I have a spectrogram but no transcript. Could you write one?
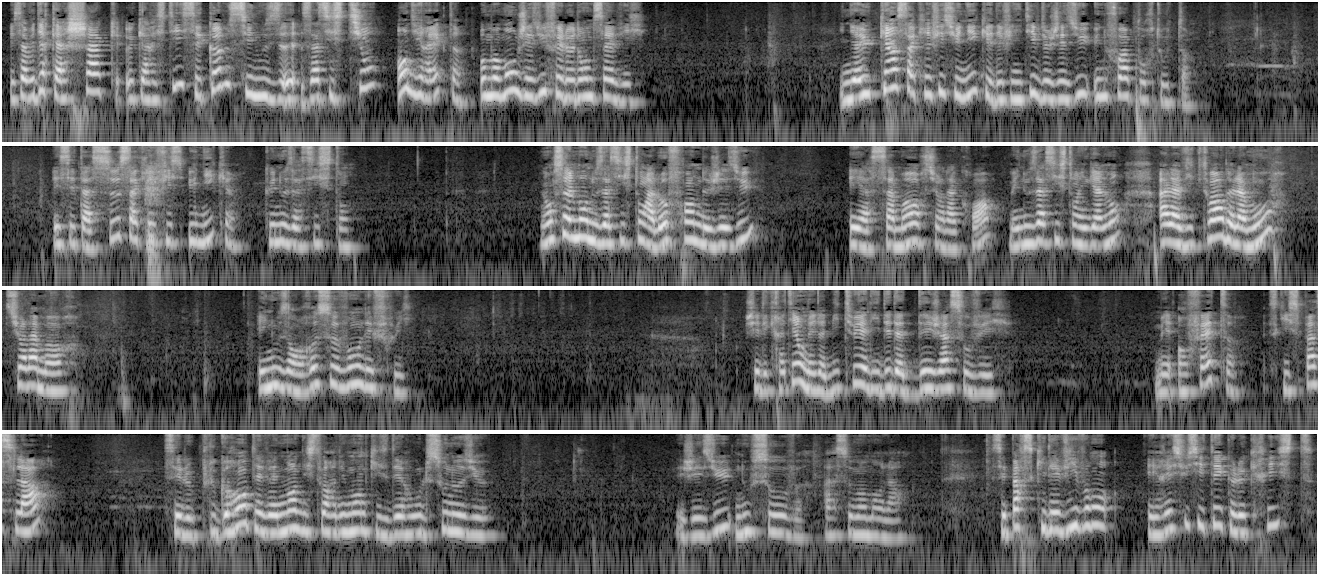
et ça veut dire qu'à chaque Eucharistie, c'est comme si nous assistions en direct au moment où Jésus fait le don de sa vie. Il n'y a eu qu'un sacrifice unique et définitif de Jésus une fois pour toutes. Et c'est à ce sacrifice unique que nous assistons. Non seulement nous assistons à l'offrande de Jésus et à sa mort sur la croix, mais nous assistons également à la victoire de l'amour sur la mort et nous en recevons les fruits. Chez les chrétiens, on est habitué à l'idée d'être déjà sauvé. Mais en fait, ce qui se passe là, c'est le plus grand événement de l'histoire du monde qui se déroule sous nos yeux. Et Jésus nous sauve à ce moment-là. C'est parce qu'il est vivant et ressuscité que le Christ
